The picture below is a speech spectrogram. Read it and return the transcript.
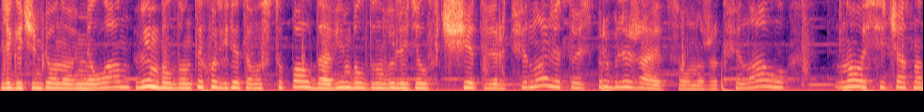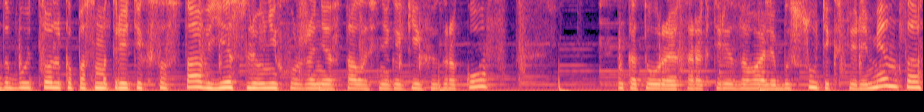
Лига Чемпионов Милан. Вимблдон, ты хоть где-то выступал? Да, Вимблдон вылетел в четвертьфинале, то есть приближается он уже к финалу. Но сейчас надо будет только посмотреть их состав, если у них уже не осталось никаких игроков, которые характеризовали бы суть эксперимента,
